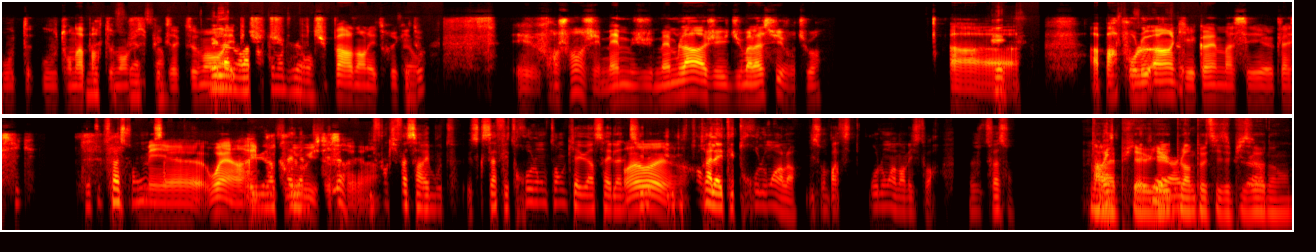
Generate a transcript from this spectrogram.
ou, ou ton appartement, je souviens sais plus exactement, là, et puis tu, pars dans les trucs et tout. Et franchement, j'ai même, même là, j'ai eu du mal à suivre, tu vois. À, Et à part pour le que 1 qui est quand même assez euh, classique. de toute façon, Mais euh, ouais, un un reboot, oui, Silent oui, ça Hill, serait. euh, il faut qu'il fasse un reboot. Parce que ça fait trop longtemps qu'il y a eu un Silent Ouais, Hill ouais. l'histoire, elle a été trop loin là. Ils sont partis trop loin dans l'histoire, de toute façon. Ah Ouais, et puis il y a eu, il y a eu euh, plein de petits épisodes. hein.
